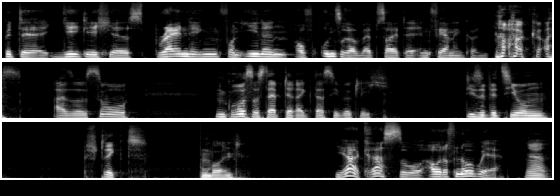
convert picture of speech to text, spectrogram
bitte jegliches Branding von ihnen auf unserer Webseite entfernen können. Ah, krass. Also so ein großer Step direkt, dass sie wirklich diese Beziehung strikt wollen. Ja, krass, so out of nowhere. Ja.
